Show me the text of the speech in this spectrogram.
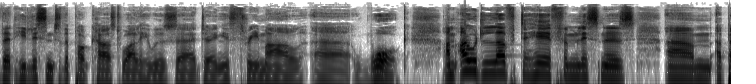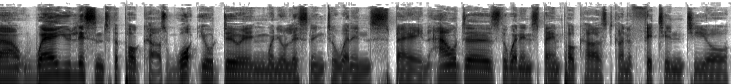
that he listened to the podcast while he was uh, doing his three mile uh, walk. Um, I would love to hear from listeners um, about where you listen to the podcast, what you're doing when you're listening to When in Spain. How does the When in Spain podcast kind of fit into your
